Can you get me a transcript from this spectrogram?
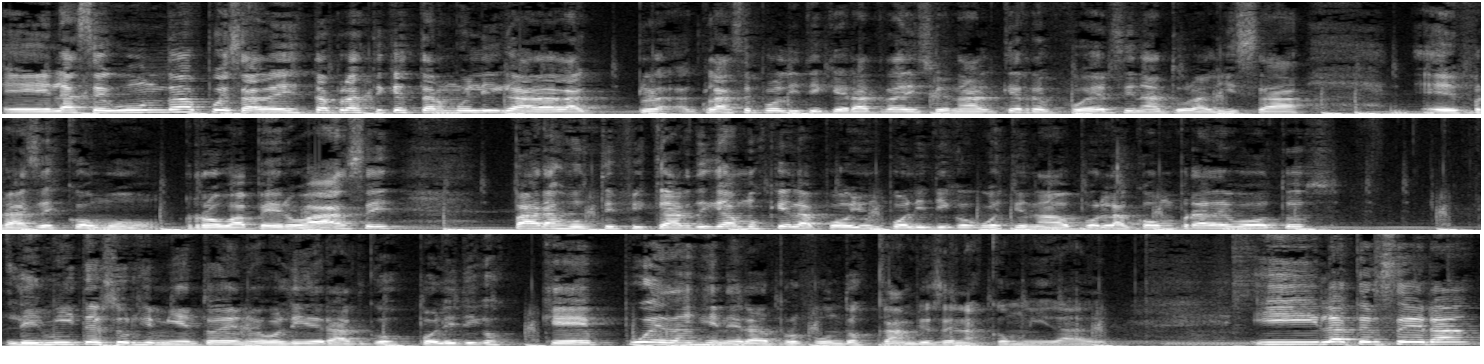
Eh, la segunda, pues a esta práctica estar muy ligada a la clase politiquera tradicional que refuerza y naturaliza eh, frases como roba pero hace para justificar, digamos, que el apoyo a un político cuestionado por la compra de votos limita el surgimiento de nuevos liderazgos políticos que puedan generar profundos cambios en las comunidades. Y la tercera,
